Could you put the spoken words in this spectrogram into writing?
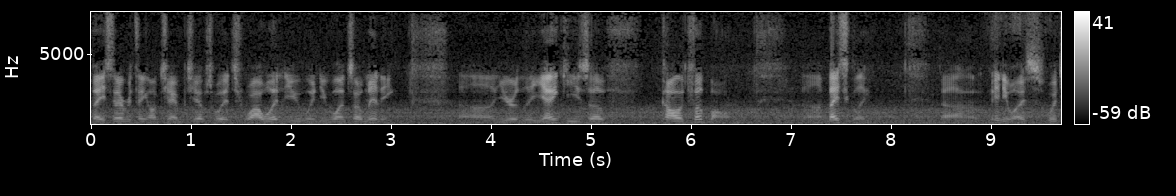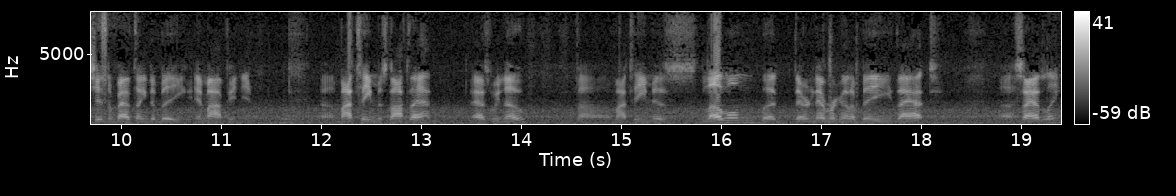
base everything on championships. Which why wouldn't you when you won so many? Uh, you're the Yankees of college football, uh, basically. Uh, anyways, which isn't a bad thing to be, in my opinion. Uh, my team is not that, as we know. my team is love them, but they're never going to be that. sadly,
